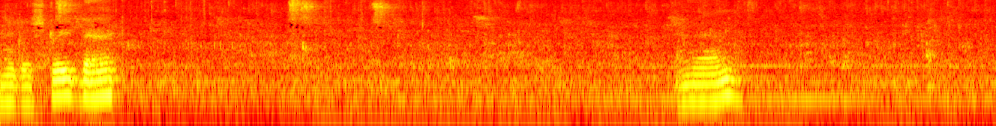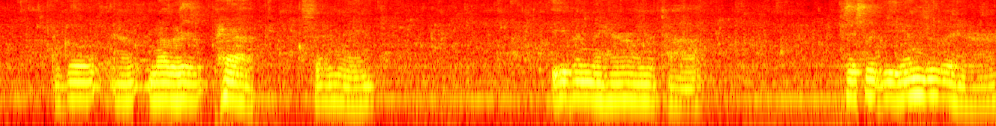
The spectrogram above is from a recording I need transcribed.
And I go straight back. And then I go another path, same way. Even the hair on the top. Taper the ends of the hair.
